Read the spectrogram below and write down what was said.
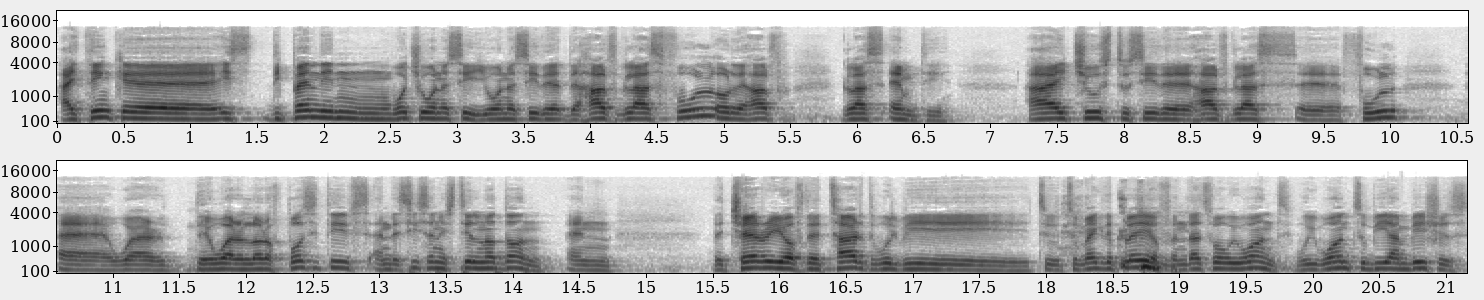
I think uh, it's depending what you want to see. You want to see the, the half glass full or the half glass empty. I choose to see the half glass uh, full, uh, where there were a lot of positives, and the season is still not done. And the cherry of the tart will be to, to make the playoff, and that's what we want. We want to be ambitious.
